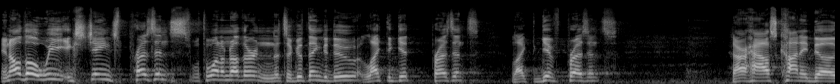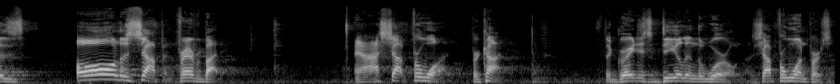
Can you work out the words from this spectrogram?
And although we exchange presents with one another, and that's a good thing to do, I like to get presents, I like to give presents. At our house, Connie does all the shopping for everybody. And I shop for one, for Connie. It's the greatest deal in the world. I shop for one person.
